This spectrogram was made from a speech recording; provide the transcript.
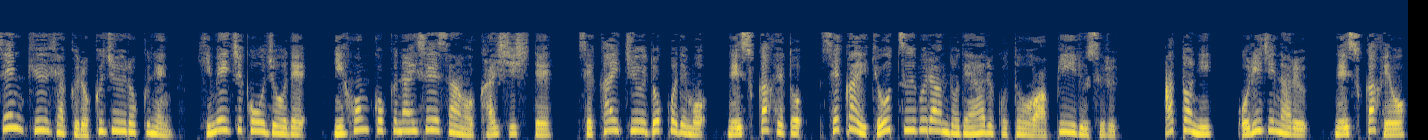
1966年、姫路工場で日本国内生産を開始して、世界中どこでもネスカフェと世界共通ブランドであることをアピールする。後にオリジナルネスカフェを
